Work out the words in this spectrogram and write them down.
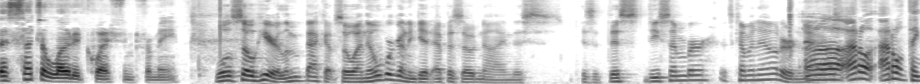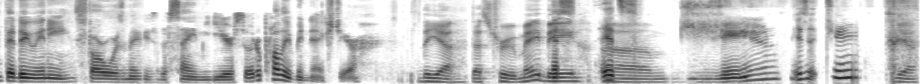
that's such a loaded question for me. well, so here, let me back up. So I know we're going to get episode nine. This is it. This December it's coming out or next? Uh, I don't. I don't think they do any Star Wars movies the same year, so it'll probably be next year. The, yeah, that's true. Maybe. It's- it's- um, June? Is it June? yeah,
